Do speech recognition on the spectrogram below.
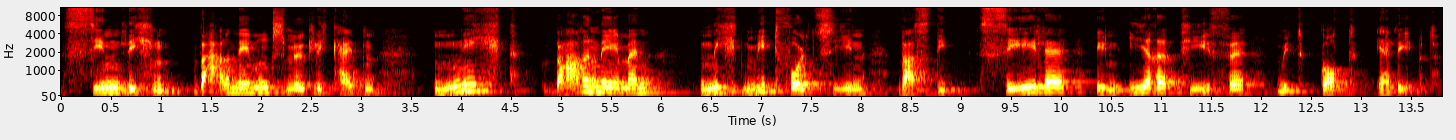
sinnlichen Wahrnehmungsmöglichkeiten nicht wahrnehmen, nicht mitvollziehen, was die Seele in ihrer Tiefe mit Gott erlebt.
